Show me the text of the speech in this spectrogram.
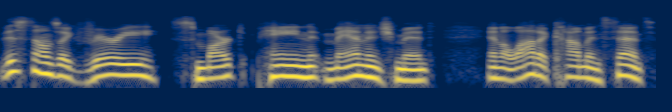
This sounds like very smart pain management and a lot of common sense.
